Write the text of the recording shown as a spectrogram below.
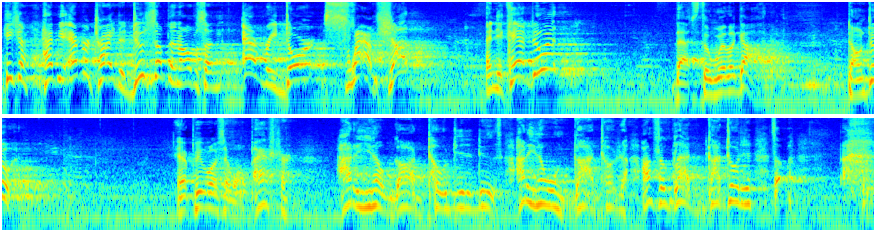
He's shy. Have you ever tried to do something and all of a sudden every door slams shut and you can't do it? That's the will of God. Don't do it. Yeah, people say, well, Pastor, how do you know God told you to do this? How do you know when God told you? I'm so glad God told you. So, I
